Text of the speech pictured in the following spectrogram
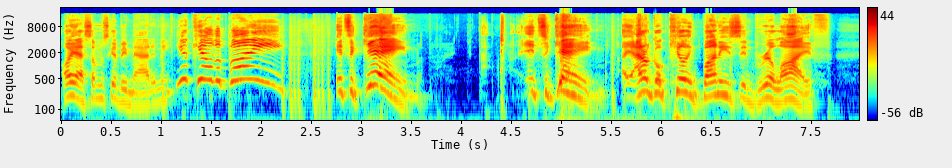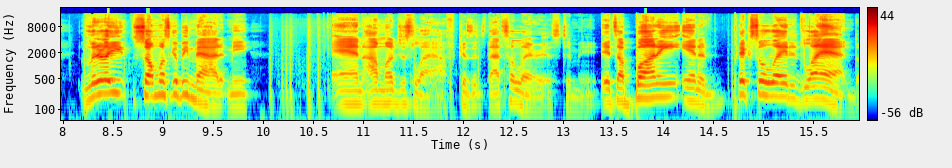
Oh yeah, someone's gonna be mad at me. You killed the bunny! It's a game! It's a game. I don't go killing bunnies in real life. Literally, someone's gonna be mad at me and I'm gonna just laugh because it's that's hilarious to me. It's a bunny in a pixelated land.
